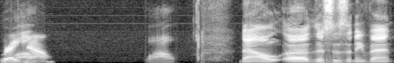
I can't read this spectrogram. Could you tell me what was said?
right wow. now. Wow. Now, uh, this is an event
